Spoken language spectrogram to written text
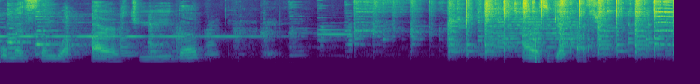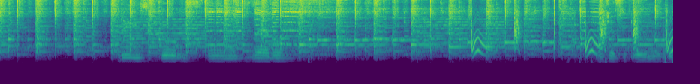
Começando a partida. Ah, essa aqui é fácil. 3, 2, 1, 0. Gente, esse aqui eu não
